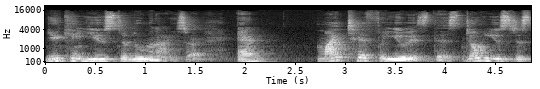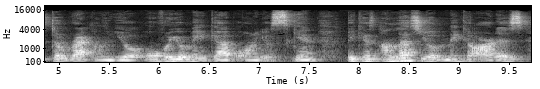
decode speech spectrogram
You can use the luminizer. And my tip for you is this. Don't use this direct on your over your makeup or on your skin because unless you're a makeup artist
